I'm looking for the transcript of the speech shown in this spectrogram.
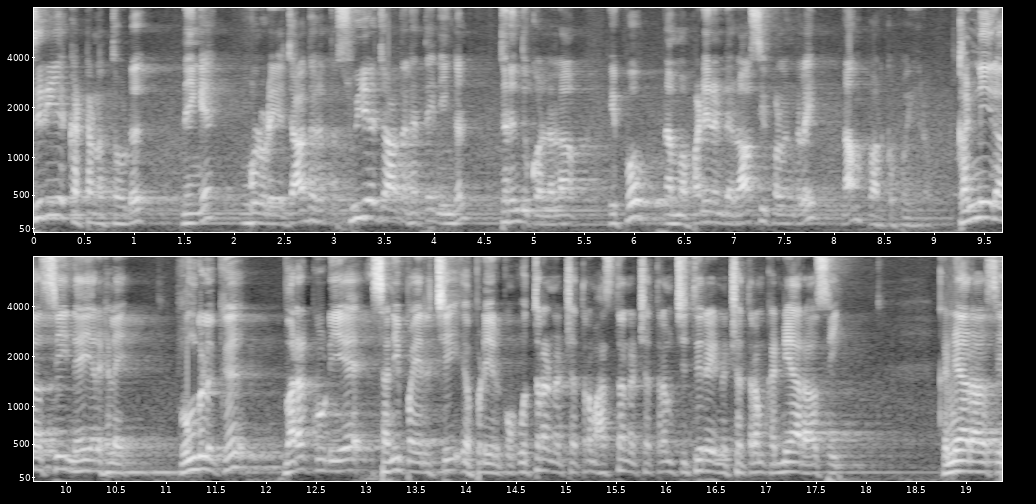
சிறிய கட்டணத்தோடு நீங்கள் உங்களுடைய ஜாதகத்தை சுய ஜாதகத்தை நீங்கள் தெரிந்து கொள்ளலாம். இப்போ நம்ம பன்னிரெண்டு ராசி பலன்களை நாம் பார்க்க போகிறோம். கன்னி ராசி நேயர்களே உங்களுக்கு வரக்கூடிய சனி பயிற்சி எப்படி இருக்கும்? உத்தர நட்சத்திரம் ஹஸ்த நட்சத்திரம் சித்திரை நட்சத்திரம் கன்னியா ராசி. கன்னியா ராசி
